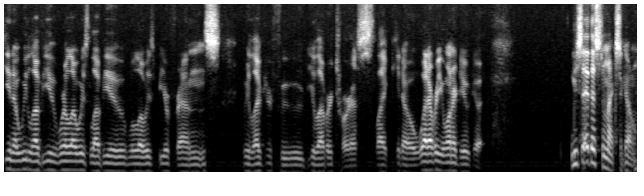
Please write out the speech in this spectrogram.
you know, we love you. We'll always love you. We'll always be your friends. We love your food. You love our tourists. Like, you know, whatever you want to do, do it you say this to Mexico.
